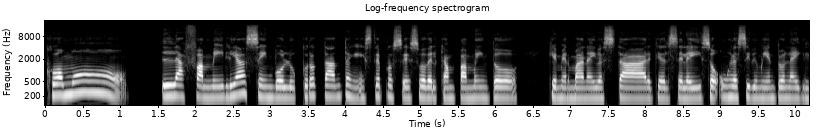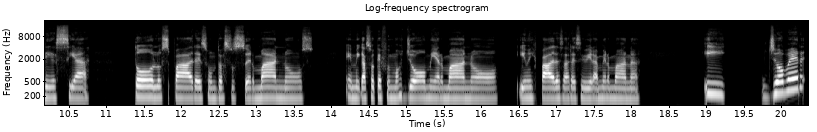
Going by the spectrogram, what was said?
cómo la familia se involucró tanto en este proceso del campamento que mi hermana iba a estar, que él se le hizo un recibimiento en la iglesia, todos los padres junto a sus hermanos, en mi caso que fuimos yo, mi hermano y mis padres a recibir a mi hermana. Y yo ver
